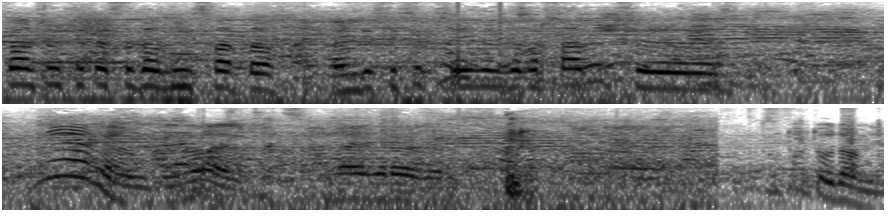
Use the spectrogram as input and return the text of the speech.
skończą się te sadownictwa, to będziecie się przyjeżdżać do Warszawy, czy... Nie wiem, to zależy. Najwyraźniej. Tu, tu, tu do mnie.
